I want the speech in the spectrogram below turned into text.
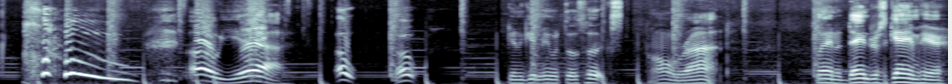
oh yeah. Oh, oh. Gonna get me with those hooks. All right. Playing a dangerous game here.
